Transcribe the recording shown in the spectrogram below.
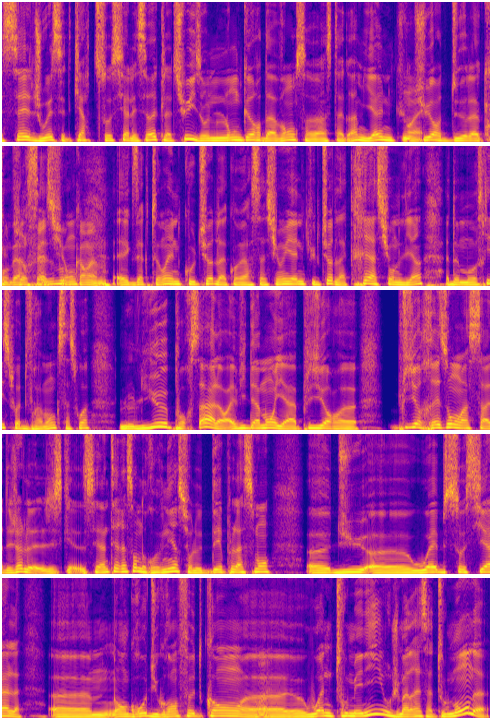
C'est de jouer cette carte sociale. Et c'est vrai que là-dessus, ils ont une longueur d'avance euh, Instagram. Il y a une culture de la Culture conversation. Facebook, quand même. Exactement, il y a une culture de la conversation, il y a une culture de la création de liens. Adam Mosseri souhaite vraiment que ça soit le lieu pour ça. Alors évidemment, il y a plusieurs, euh, plusieurs raisons à ça. Déjà, c'est intéressant de revenir sur le déplacement euh, du euh, web social, en gros du grand feu de camp one to many, où je m'adresse à tout le monde.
